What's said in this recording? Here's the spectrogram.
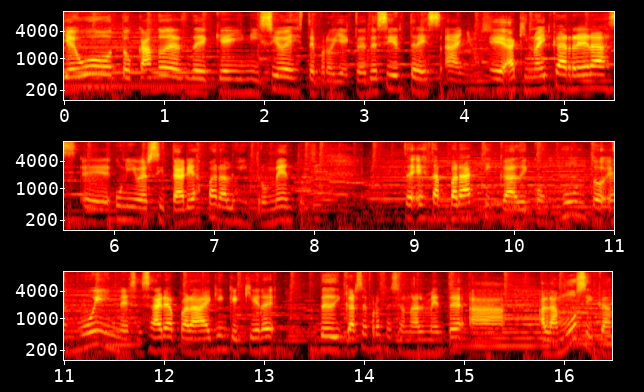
Llevo tocando desde que inició este proyecto, es decir, tres años. Eh, aquí no hay carreras eh, universitarias para los instrumentos. esta práctica de conjunto es muy necesaria para alguien que quiere dedicarse profesionalmente a, la música.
